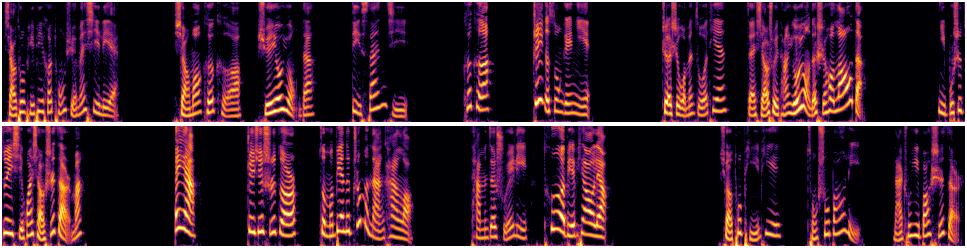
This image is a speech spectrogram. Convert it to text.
小兔皮皮和同学们》系列《小猫可可学游泳》的第三集。可可，这个送给你。这是我们昨天在小水塘游泳的时候捞的。你不是最喜欢小石子儿吗？哎呀，这些石子儿怎么变得这么难看了？它们在水里特别漂亮。小兔皮皮从书包里拿出一包石子儿，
